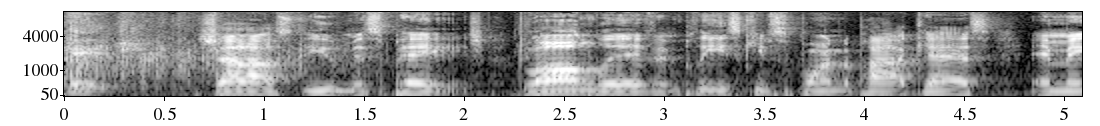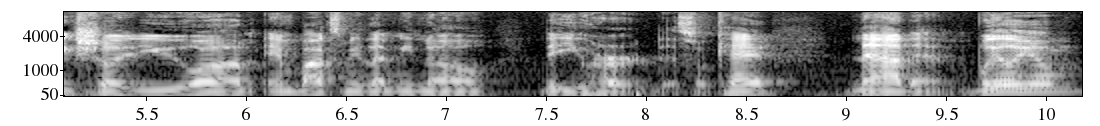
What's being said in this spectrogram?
Paige. Shout outs to you, Miss Paige. Long live and please keep supporting the podcast and make sure you um, inbox me, let me know that you heard this, okay? Now then, William,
